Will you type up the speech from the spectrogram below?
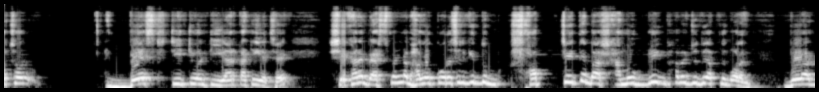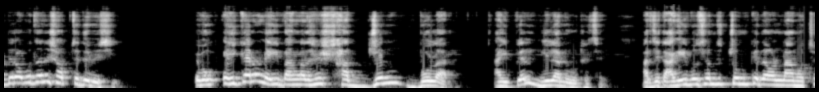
বছর বেস্ট টি টোয়েন্টি ইয়ার কাটিয়েছে, সেখানে ব্যাটসম্যানরা ভালো করেছেন, কিন্তু সবচেয়ে বা সামগ্রিকভাবে যদি আপনি বলেন বোলারদের অবদানই সবচেয়ে বেশি। এবং এই কারণেই বাংলাদেশের সাতজন বোলার আইপিএল নিলামে উঠেছে। আর যেটা আগেই বলছিলাম যে চমকে দেওয়ার নাম হচ্ছে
